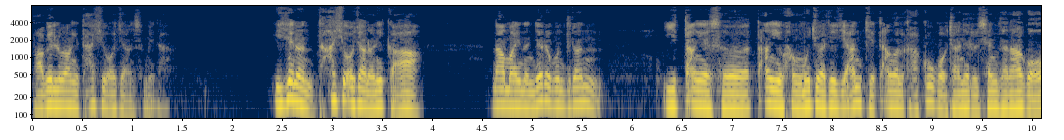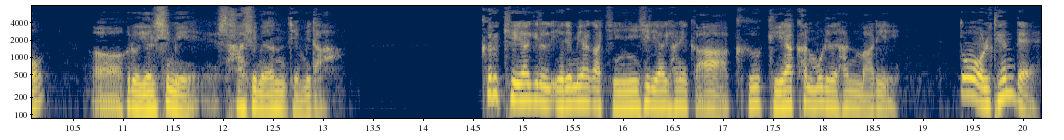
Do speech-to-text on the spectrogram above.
바벨론 왕이 다시 오지 않습니다. 이제는 다시 오지 않으니까 남아있는 여러분들은 이 땅에서 땅이 황무지가 되지 않게 땅을 가꾸고 자녀를 생산하고 어, 그리고 열심히 사시면 됩니다. 그렇게 이야기를 예레미야가 진실히 이야기하니까 그 계약한 무리들 한 말이 또 올 텐데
